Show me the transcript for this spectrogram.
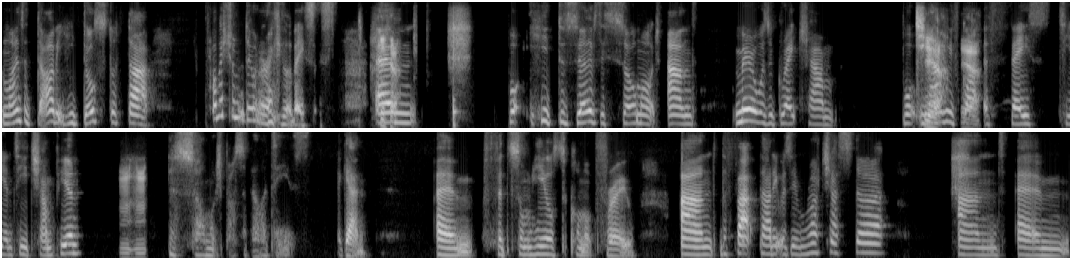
lines of Darby he does stuff that you probably shouldn't do on a regular basis Yeah. But he deserves this so much and Miro was a great champ but Yeah, now we've got a face TNT champion Mhm. there's so much possibilities again um for some heels to come up through and the fact that it was in rochester and um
